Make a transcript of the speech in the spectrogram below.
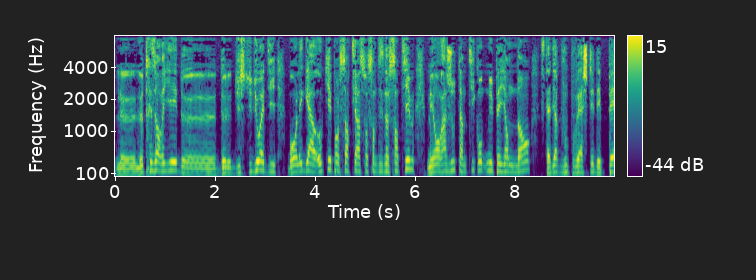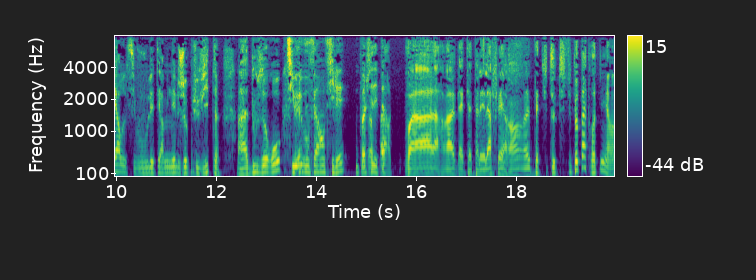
le, le trésorier de, de, du studio a dit bon les gars, ok pour le sortir à 79 centimes, mais on rajoute un petit contenu payant dedans, c'est-à-dire que vous pouvez acheter des perles si vous voulez terminer le jeu plus vite à 12 euros. Si vous voulez vous faire enfiler, vous pouvez acheter des perles. Voilà, t'allais la faire. Hein. Tu, tu, peux pas te retenir. Hein.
